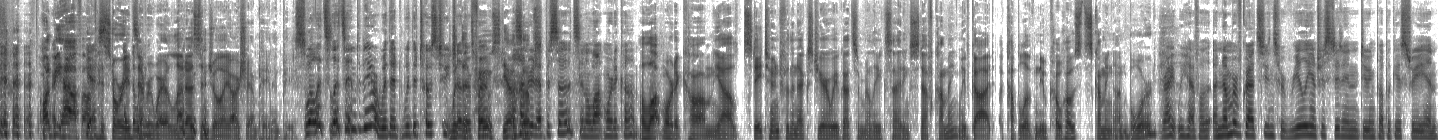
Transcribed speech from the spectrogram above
On behalf of yes, historians everywhere, let us enjoy our champagne in peace. Well, let's let's end there with a with a toast to each with other toast, for yes, hundred episodes and a lot more to come. A lot more to come. Yeah, stay tuned for the next year. We've got some really exciting stuff coming. We've got a couple of new co-hosts coming on board. Right, we have a, a number of grad students who are really interested in doing public history and.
